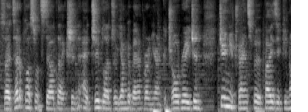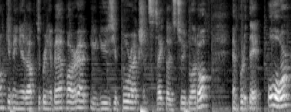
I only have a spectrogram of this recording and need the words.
So it's at a plus one stealth action, add two blood to a younger vampire in your uncontrolled region. During your transfer phase, if you're not giving it up to bring a vampire out, you use your four actions to take those two blood off and put it there. Or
